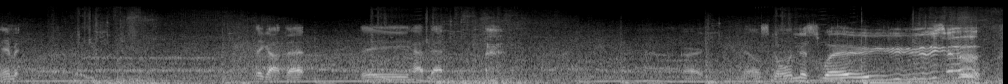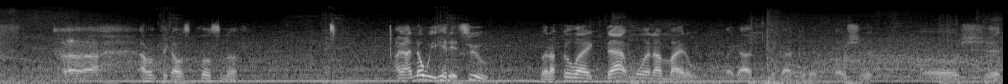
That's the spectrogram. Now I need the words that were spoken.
Damn it. They got that. They have that. Alright, now it's going this way. Uh, I don't think I was close enough. I, I know we hit it too, but I feel like that one I might have. Like I think I could have. Oh shit. Oh shit.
